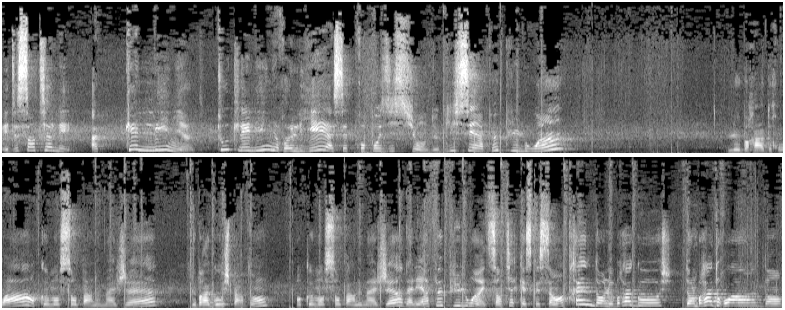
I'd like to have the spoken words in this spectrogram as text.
et de sentir les, à quelle ligne, toutes les lignes reliées à cette proposition, de glisser un peu plus loin le bras droit en commençant par le majeur, le bras gauche, pardon, en commençant par le majeur, d'aller un peu plus loin et de sentir qu'est-ce que ça entraîne dans le bras gauche, dans le bras droit, dans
